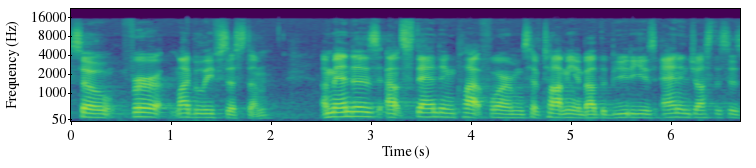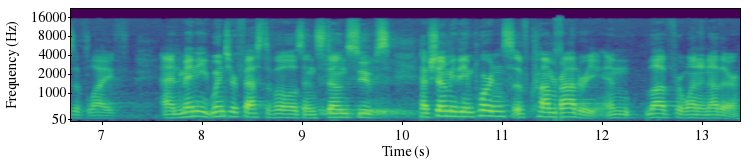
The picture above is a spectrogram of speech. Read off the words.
So for my belief system, Amanda's outstanding platforms have taught me about the beauties and injustices of life and many winter festivals and stone soups have shown me the importance of camaraderie and love for one another,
